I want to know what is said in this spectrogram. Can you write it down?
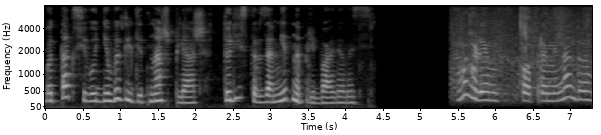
Вот так сегодня выглядит наш пляж. Туристов заметно прибавилось. Мы гуляем по променаду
